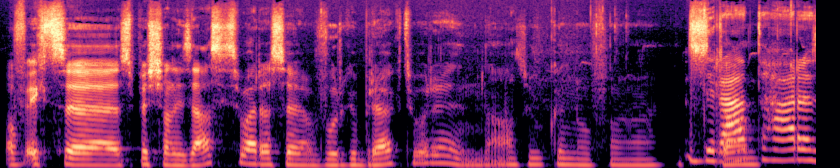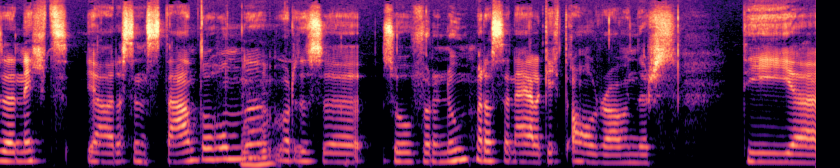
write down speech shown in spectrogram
of echt eh, specialisaties waar dat ze voor gebruikt worden? Nazoeken of uh, Draadharen zijn echt, ja, dat zijn staande honden, Mhm. worden ze zo vernoemd, maar dat zijn eigenlijk echt allrounders. Die eh,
